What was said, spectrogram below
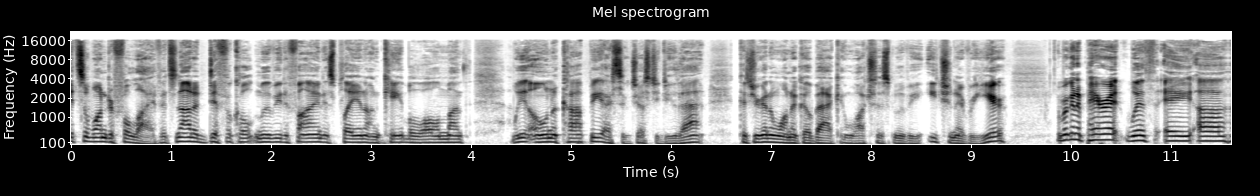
It's a Wonderful Life. It's not a difficult movie to find. It's playing on cable all month. We own a copy. I suggest you do that because you're going to want to go back and watch this movie each and every year. And we're going to pair it with a uh,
